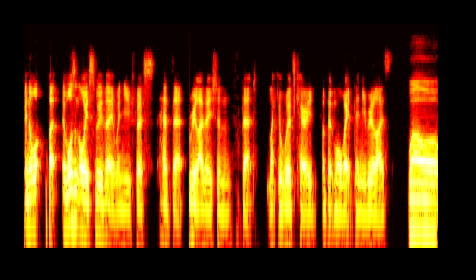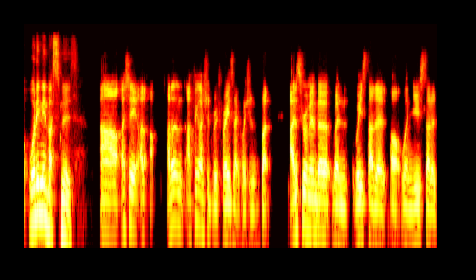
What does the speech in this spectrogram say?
And it, but it wasn't always smooth, eh? When you first had that realization that like your words carried a bit more weight than you realized. Well, what do you mean by smooth? Uh, actually, I, I don't. I think I should rephrase that question. But I just remember when we started, or when you started,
